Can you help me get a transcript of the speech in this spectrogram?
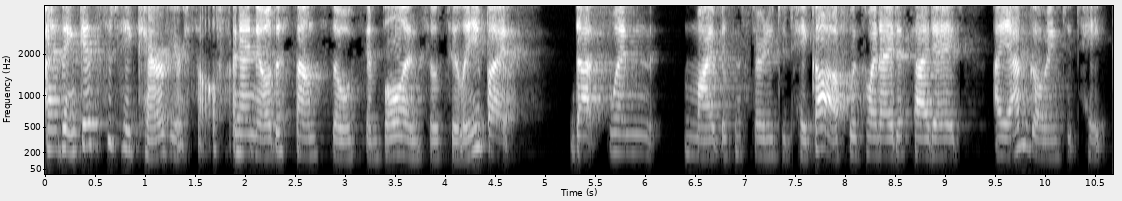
I think it's to take care of yourself. And I know this sounds so simple and so silly, but that's when my business started to take off was when I decided I am going to take,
